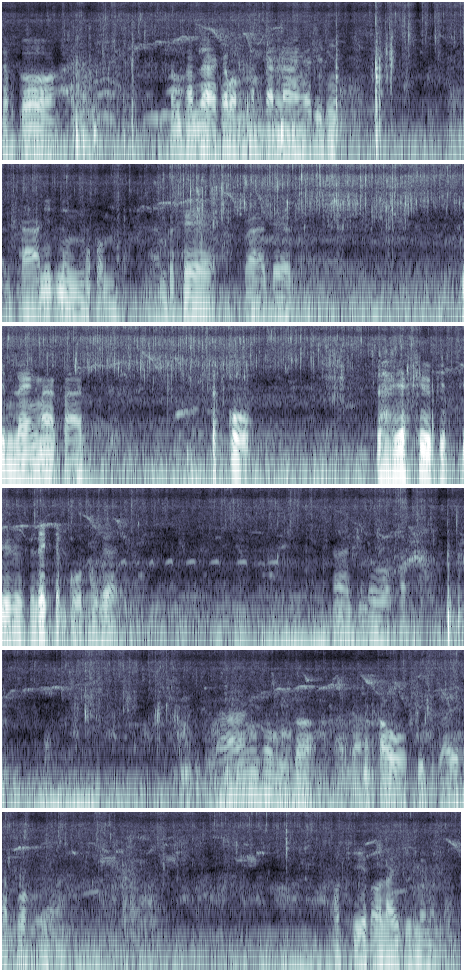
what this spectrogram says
ครับก็ทำ ความสะอาดครับผมทำการล้างแล้วทีนี้ช้านิดนึงครับผมน้ำก็แค่ปลาจะกลิ่นแรงมากปลาตะโกบจะเรียกชื่อผิดชื่อหรือจะเรียกตะโกบอยู่เรื่อยห้ากิโลครับล้างพวกนี้ก็อาจจะเข้าปิดไว้ครับพวกหัวเอาคีบเอาอะไรทิ้งไม่หมดแล้ว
